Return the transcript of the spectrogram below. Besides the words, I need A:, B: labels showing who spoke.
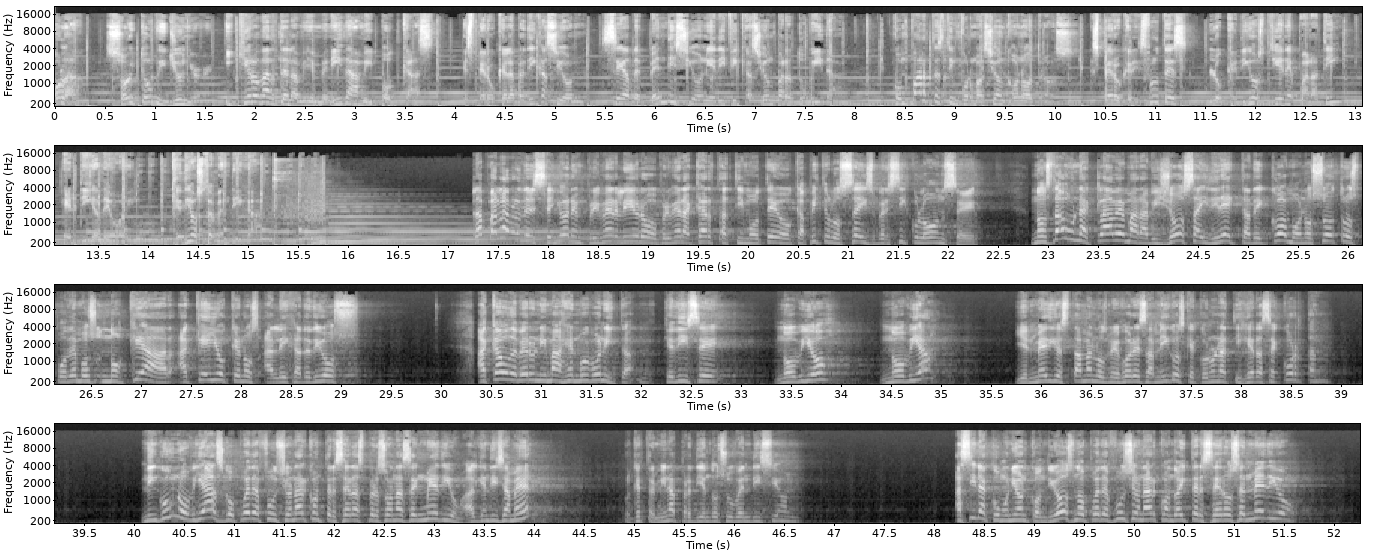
A: Hola, soy Toby Jr. y quiero darte la bienvenida a mi podcast. Espero que la predicación sea de bendición y edificación para tu vida. Comparte esta información con otros. Espero que disfrutes lo que Dios tiene para ti el día de hoy. Que Dios te bendiga. La palabra del Señor en primer libro o primera carta a Timoteo, capítulo 6, versículo 11, nos da una clave maravillosa y directa de cómo nosotros podemos noquear aquello que nos aleja de Dios. Acabo de ver una imagen muy bonita que dice novio, novia, y en medio estaban los mejores amigos que con una tijera se cortan. Ningún noviazgo puede funcionar con terceras personas en medio. ¿Alguien dice amén? Porque termina perdiendo su bendición. Así la comunión con Dios no puede funcionar cuando hay terceros en medio,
